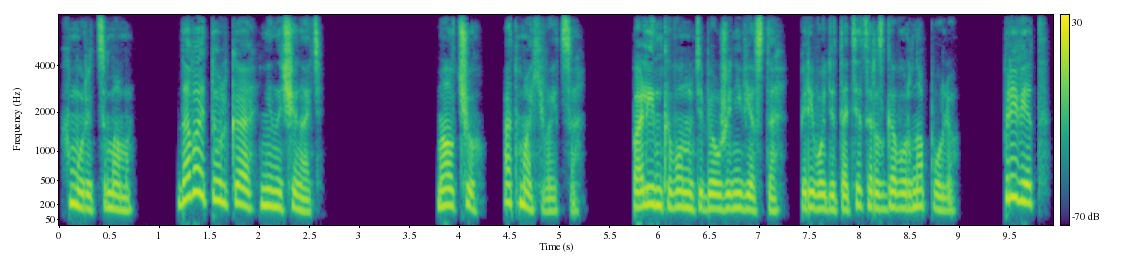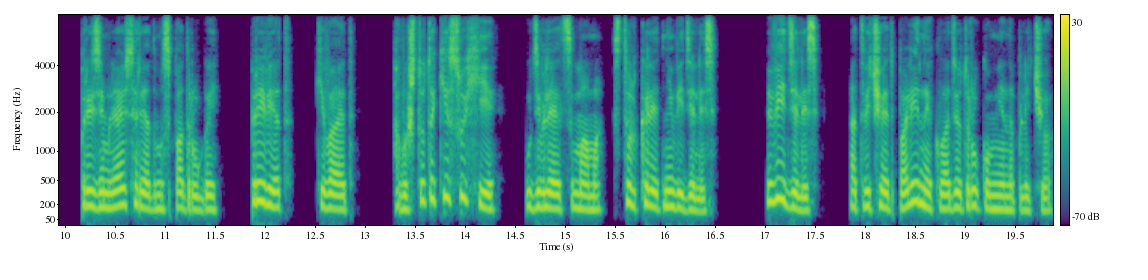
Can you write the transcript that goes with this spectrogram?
хмурится мама. Давай только не начинать. Молчу, отмахивается. Полинка, вон у тебя уже невеста, переводит отец разговор на полю. Привет, приземляюсь рядом с подругой. Привет, кивает. А вы что такие сухие? Удивляется мама. Столько лет не виделись. Виделись, отвечает Полина и кладет руку мне на плечо.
